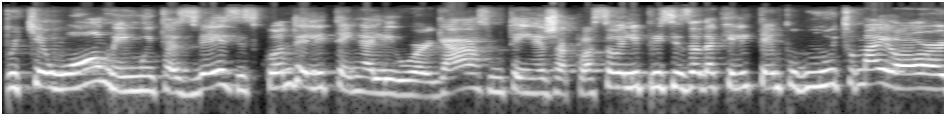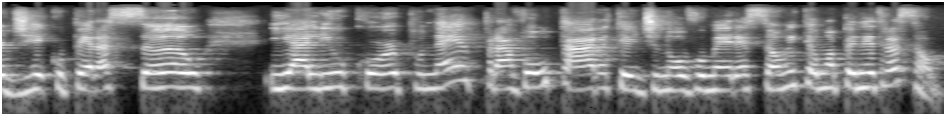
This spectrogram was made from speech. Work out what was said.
Porque o homem, muitas vezes, quando ele tem ali o orgasmo, tem a ejaculação, ele precisa daquele tempo muito maior de recuperação e ali o corpo, né, para voltar a ter de novo uma ereção e ter uma penetração.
